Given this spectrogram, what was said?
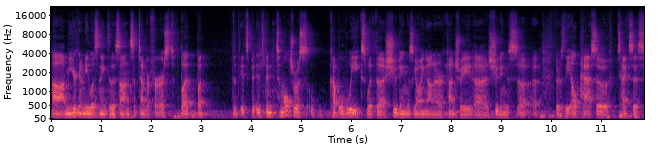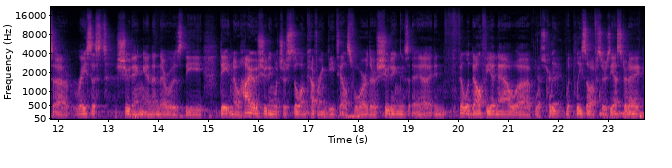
Um, you're going to be listening to this on September 1st, but but it's been- it's been tumultuous couple of weeks with uh, shootings going on in our country. Uh, shootings. Uh, uh, there was the El Paso, Texas uh, racist shooting, and then there was the Dayton, Ohio shooting, which they're still uncovering details for. There's shootings uh, in Philadelphia now uh, with, poli- with police officers yesterday.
